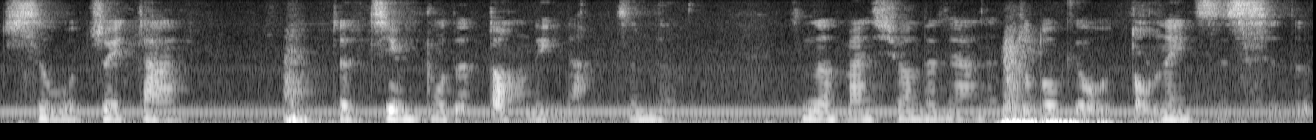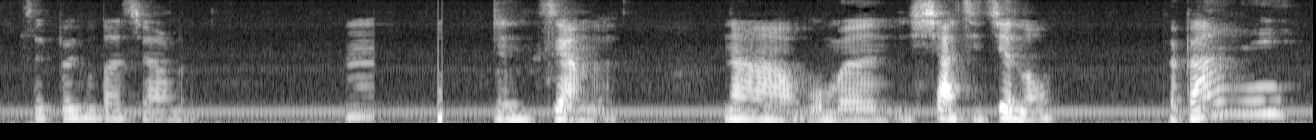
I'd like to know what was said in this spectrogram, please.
是我最大的进步的动力啦，真的。真的蛮希望大家能多多给我抖内支持的，再拜托大家了。嗯，先这样了，那我们下期见喽，拜拜。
